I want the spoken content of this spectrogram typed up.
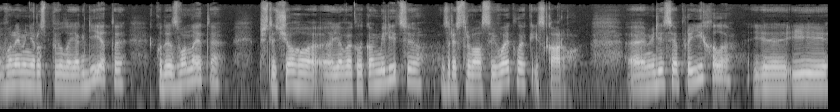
вони мені розповіли, як діяти, куди дзвонити. Після чого е, я викликав міліцію, зареєстрував свій виклик і скаргу. Міліція приїхала, і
